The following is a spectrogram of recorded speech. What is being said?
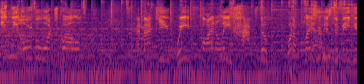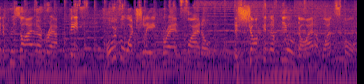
in the Overwatch world. And Matthew, we finally have them. What a pleasure it is to be here to preside over our fifth Overwatch League Grand Final. The shock and the fuel go at it once more.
